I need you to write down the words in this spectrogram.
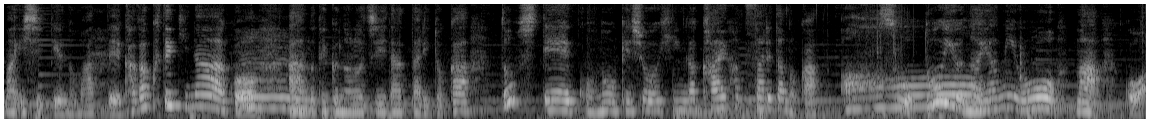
まあ、医師っていうのもあって科学的なこうあのテクノロジーだったりとかどうしてこの化粧品が開発されたのかそうどういう悩みを、まあ、こ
